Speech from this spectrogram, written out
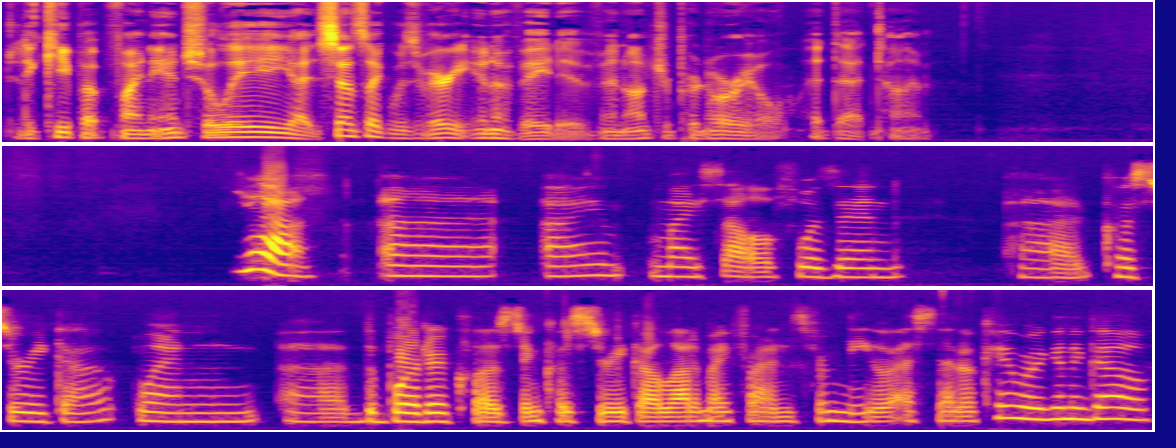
did it keep up financially? It sounds like it was very innovative and entrepreneurial at that time. Yeah, uh, I myself was in uh, Costa Rica when uh, the border closed in Costa Rica. A lot of my friends from the U.S. said, "Okay, we're going to go."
